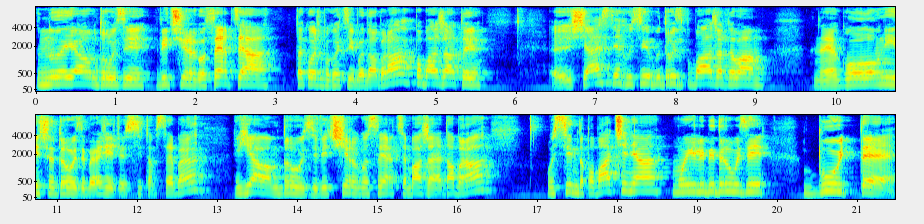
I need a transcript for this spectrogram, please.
Ну і я вам, друзі, від щирого серця також би хотів би добра побажати. Е, Щастя хотів би, друзі, побажати вам. Найголовніше, друзі, бережіть усі там себе. Я вам, друзі, від щирого серця бажаю добра. Усім до побачення, мої любі друзі. Будьте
